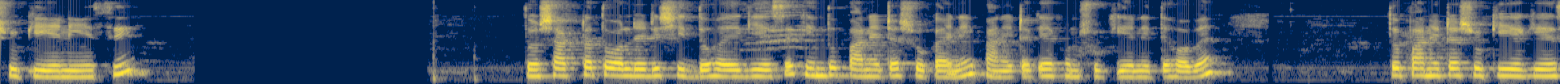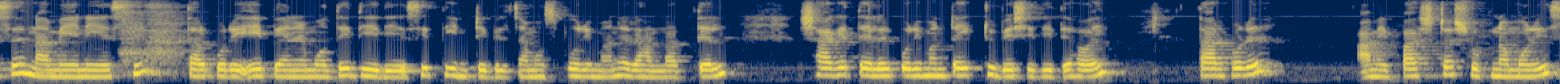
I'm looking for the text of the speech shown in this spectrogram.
শুকিয়ে নিয়েছি। তো শাকটা তো অলরেডি সিদ্ধ হয়ে গিয়েছে, কিন্তু পানিটা শুকায়নি, পানিটাকে এখন শুকিয়ে নিতে হবে। তো পানিটা শুকিয়ে গিয়েছে, নামিয়ে নিয়েছি। তারপরে এই প্যানের মধ্যে দিয়ে দিয়েছি তিন টেবিল চামচ পরিমাণে রান্নার তেল। শাকের তেলের পরিমাণটা একটু বেশি দিতে হয়। তারপরে আমি পাঁচটা শুকনো মরিচ,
